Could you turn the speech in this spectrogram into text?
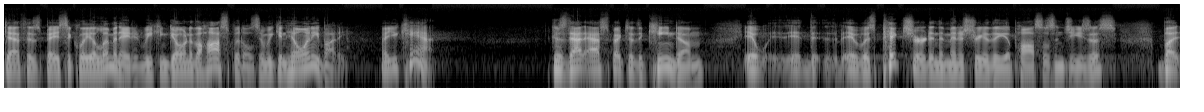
death is basically eliminated. We can go into the hospitals and we can heal anybody. Now, you can't. Because that aspect of the kingdom, it, it, it was pictured in the ministry of the apostles and Jesus, but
